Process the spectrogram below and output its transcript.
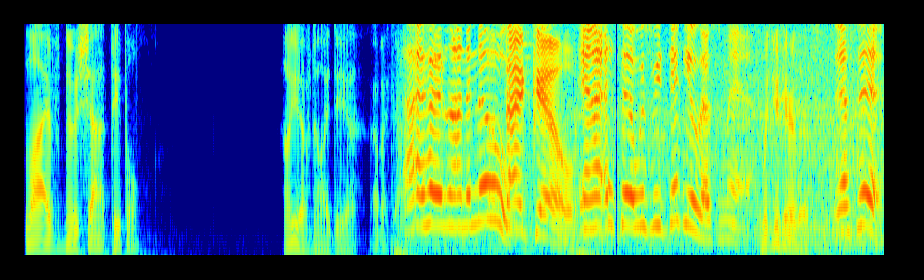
live news shot people? Oh, you have no idea. Oh my God! I heard it on the news. Thank you. And I said it was ridiculous, man. Would you hear this, That's it.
